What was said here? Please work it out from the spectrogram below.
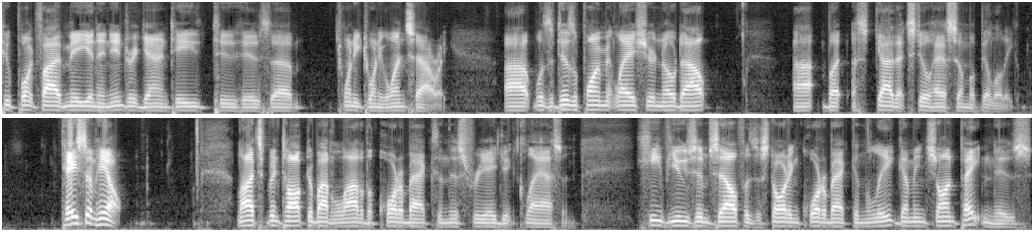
2.5 million in injury guarantee to his uh, 2021 salary. Uh, was a disappointment last year, no doubt, uh, but a guy that still has some ability. Taysom Hill. Lots been talked about a lot of the quarterbacks in this free agent class, and he views himself as a starting quarterback in the league. I mean, Sean Payton has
